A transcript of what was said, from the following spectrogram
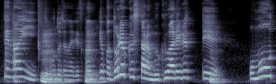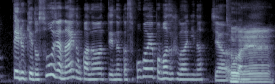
ってないってことじゃないですか。うんやっぱ努力したら報われるって思ってるけど、そうじゃないのかなって、なんかそこがやっぱまず不安になっちゃう。そうだね。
